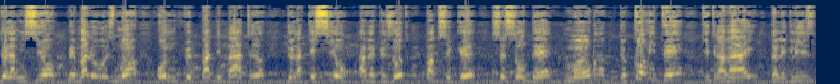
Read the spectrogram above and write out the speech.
de la mission, mais malheureusement, on ne peut pas débattre de la question avec les autres parce que ce sont des membres de comité qui travaillent dans l'église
